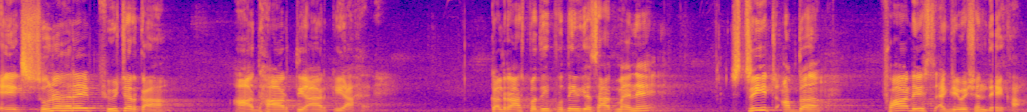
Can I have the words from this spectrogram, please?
एक सुनहरे फ्यूचर का आधार तैयार किया है। कल राष्ट्रपति पुतिन के साथ मैंने street of the far east exhibition देखा।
